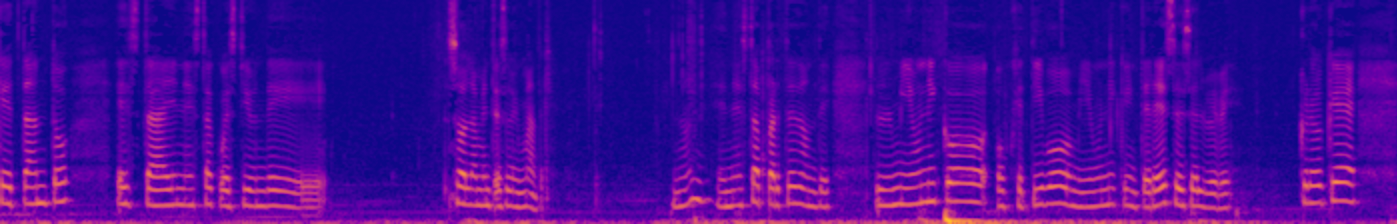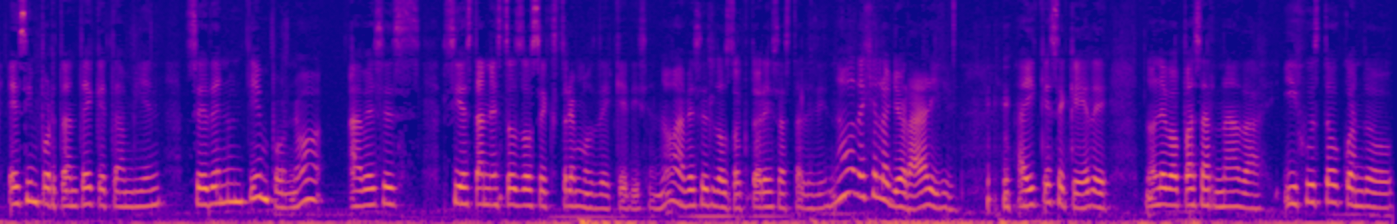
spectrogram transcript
Que tanto está en esta cuestión de solamente soy madre. ¿no? En esta parte donde mi único objetivo, mi único interés es el bebé. Creo que es importante que también se den un tiempo, ¿no? A veces sí están estos dos extremos de que dicen, ¿no? A veces los doctores hasta les dicen, no, déjelo llorar y ahí que se quede, no le va a pasar nada. Y justo cuando,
